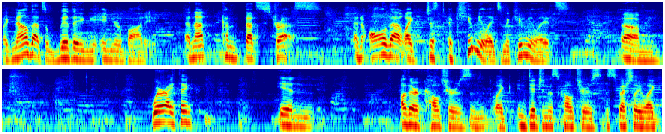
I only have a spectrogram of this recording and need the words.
Like now that's living in your body and that come that's stress. And all that like just accumulates and accumulates um, where i think in other cultures and like indigenous cultures, especially like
